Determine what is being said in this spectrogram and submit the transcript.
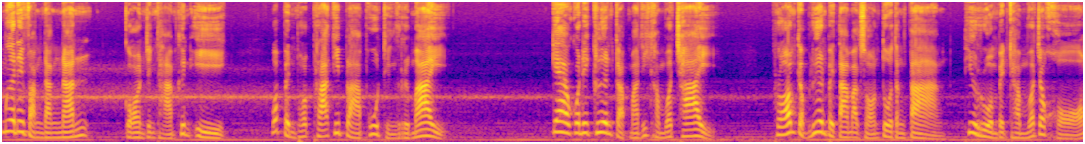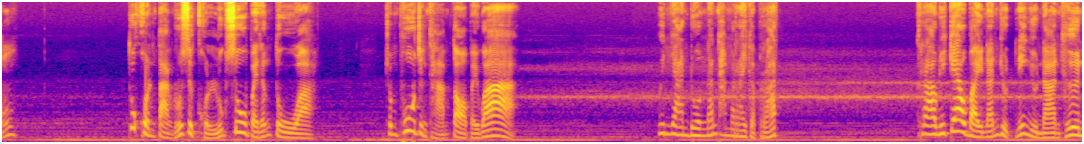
เมื่อได้ฟังดังนั้นกรจึงถามขึ้นอีก ว่าเป็นเพราะพระที่ปลาพูดถึงหรือไม่ แก้วก็ได้เคลื่อนกลับมาที่คำว่าใช่ พร้อมกับเลื่อนไปตามอักษรตัวต่างๆ ที่รวมเป็นคำว่าเจ้าของ ทุกคนต่างรู้สึกขนลุกสู้ไปทั้งตัว ชมพู่จึงถามต่อไปว่า วิญญาณดวงนั้นทำอะไรกับรัฐ คราวนี้แก้วใบนั้นหยุดนิ่งอยู่นานขึ้น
